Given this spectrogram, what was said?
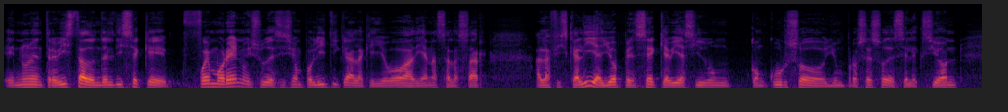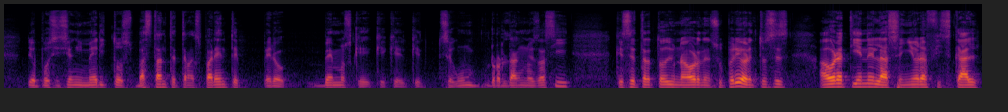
en una entrevista donde él dice que fue Moreno y su decisión política la que llevó a Diana Salazar a la fiscalía. Yo pensé que había sido un concurso y un proceso de selección de oposición y méritos bastante transparente, pero vemos que, según Roldán no es así, que se trató de una orden superior. Entonces, ahora tiene la señora fiscal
